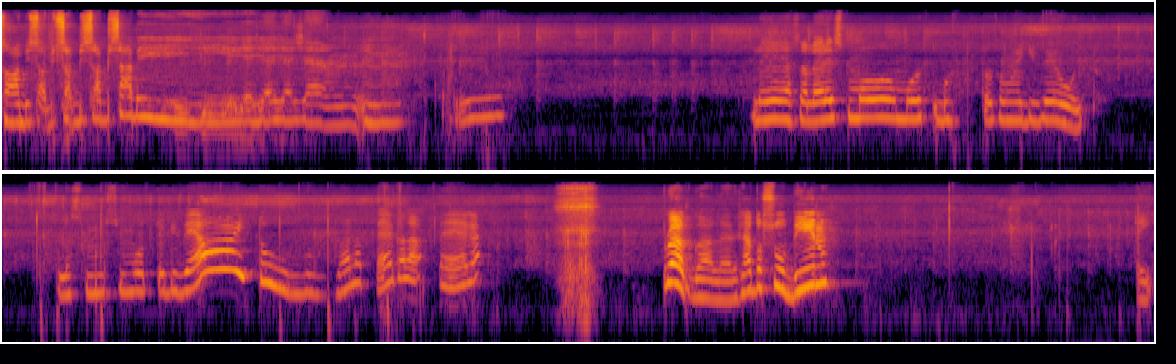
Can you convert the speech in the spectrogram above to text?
Sobe, sobe, sobe, sobe, sobe. Cadê? Acelera esse motor de V8. Esse motor de V8. Vai lá, pega lá, pega. Pronto, galera. Já tô subindo. Aí.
